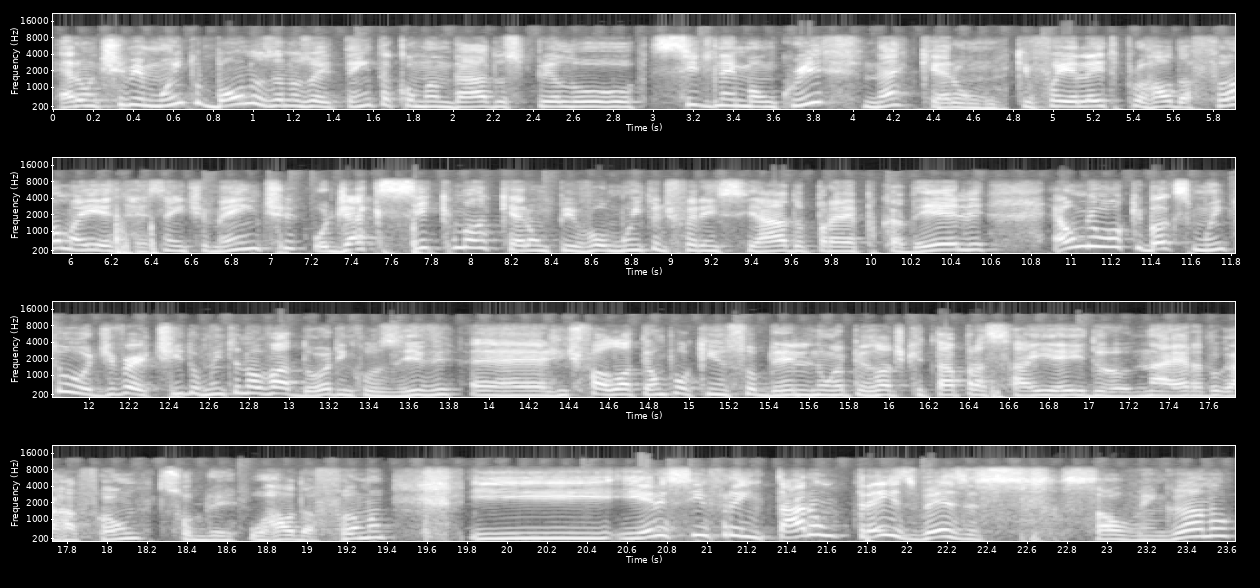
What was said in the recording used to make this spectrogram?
era um time muito bom nos anos 80, comandados pelo Sidney Moncrief, né, que era um que foi eleito pro Hall da Fama aí recentemente, o Jack Sigma, que era um pivô muito diferenciado para a época dele. É um Milwaukee Bucks muito divertido, muito inovador, inclusive. É, a gente falou até um pouquinho sobre ele num episódio que tá para sair aí do, na era do garrafão, sobre o Hall da Fama. E, e eles se enfrentaram três vezes, salvo engano,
